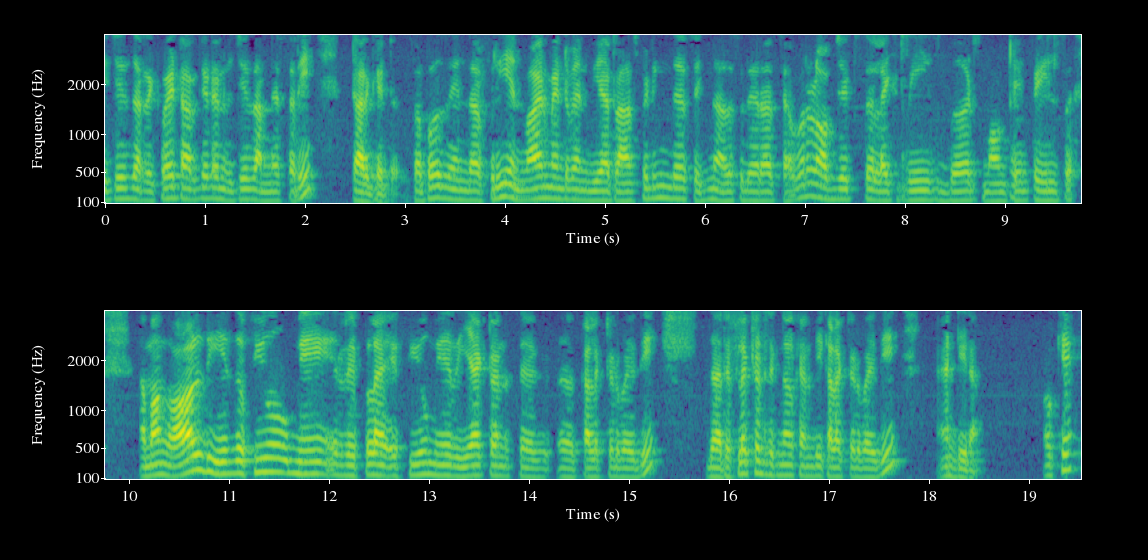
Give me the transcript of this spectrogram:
which is the required target and which is unnecessary target. Suppose in the free environment when we are transmitting the signals there are several objects like trees birds mountains hills. Among all these a few may reply a few may react and uh, collected by the the reflected signal can be collected by the antenna okay?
